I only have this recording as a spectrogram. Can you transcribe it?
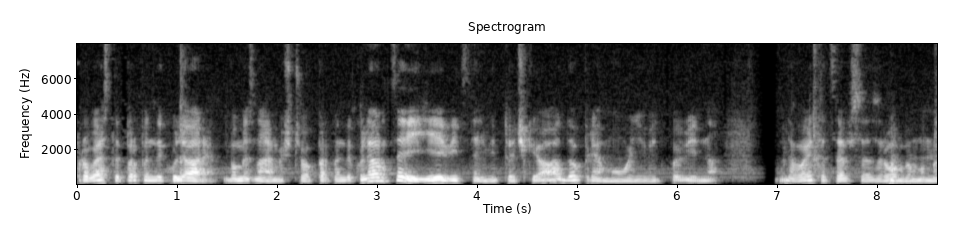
провести перпендикуляри. Бо ми знаємо, що перпендикуляр це і є відстань від точки А до прямої, відповідно. Давайте це все зробимо. Ми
